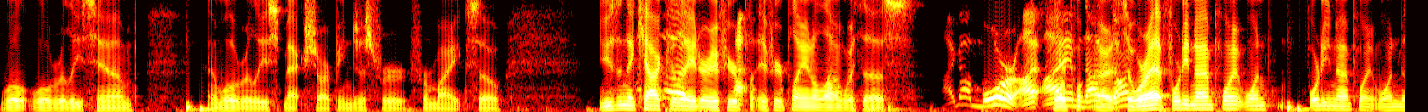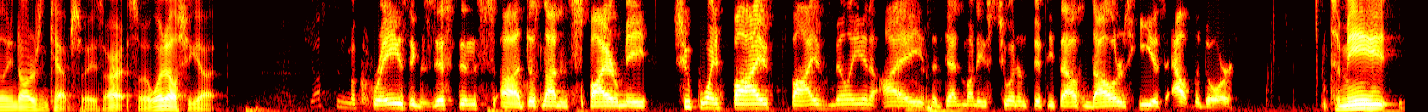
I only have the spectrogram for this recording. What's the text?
we'll we'll release him and we'll release Max Sharping just for for Mike. So using the calculator if you're if you're playing along with us. I got more. I, I am po- not all right, so we're at 49.1 $49.1 million in cap space. All right, so what else you got? Justin McRae's existence uh, does not inspire me. Two point five five million. I the dead money is two hundred fifty thousand dollars. He is out the door. To me,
